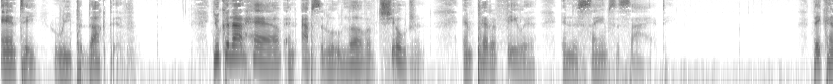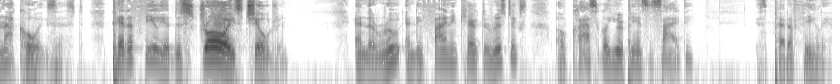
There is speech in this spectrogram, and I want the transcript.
anti reproductive. You cannot have an absolute love of children and pedophilia in the same society. They cannot coexist. Pedophilia destroys children. And the root and defining characteristics of classical European society is pedophilia.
